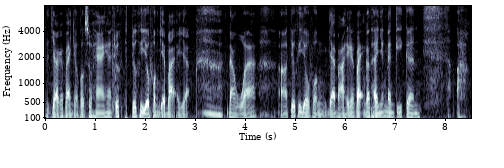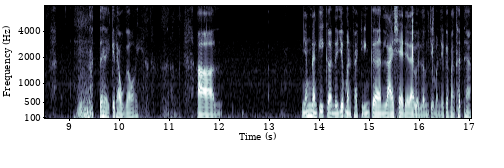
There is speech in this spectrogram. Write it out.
Xin chào các bạn chọn thuộc số 2 ha. Trước trước khi vô phần giải bài dạ. đau quá. À, trước khi vô phần giải bài thì các bạn có thể nhấn đăng ký kênh. À, tê cái đầu gối. À, nhấn đăng ký kênh để giúp mình phát triển kênh. Like share để lại bình luận cho mình nếu các bạn thích ha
